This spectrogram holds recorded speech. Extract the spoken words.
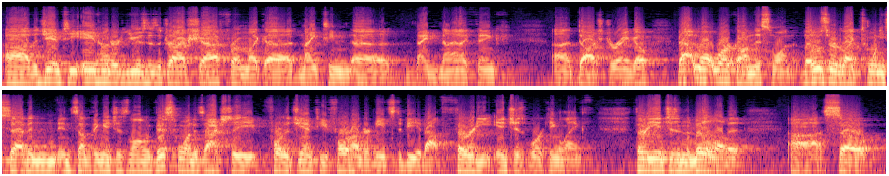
Uh, the GMT 800 uses a drive shaft from like a 1999, uh, I think, uh, Dodge Durango. That won't work on this one. Those are like 27 and something inches long. This one is actually, for the GMT 400, needs to be about 30 inches working length, 30 inches in the middle of it. Uh, so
